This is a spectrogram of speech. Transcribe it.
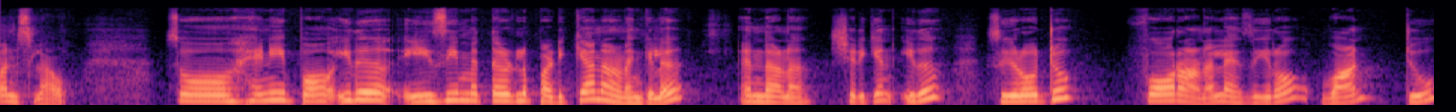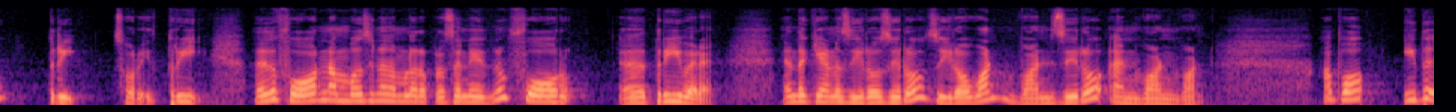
മനസ്സിലാവും. സോ ഇനിയിപ്പോൾ ഇത് ഈസി മെത്തേഡിൽ പഠിക്കാനാണെങ്കിൽ എന്താണ്? ശരിക്കും ഇത് സീറോ ടു ഫോർ ആണല്ലേ zero one two three sorry three അതായത് ഫോർ നമ്പേഴ്സിനെ നമ്മൾ റെപ്രസെന്റ് ചെയ്തിരുന്നു ഫോർ ത്രീ വരെ. എന്തൊക്കെയാണ്? Zero zero zero one one zero and one one അപ്പോൾ ഇത്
